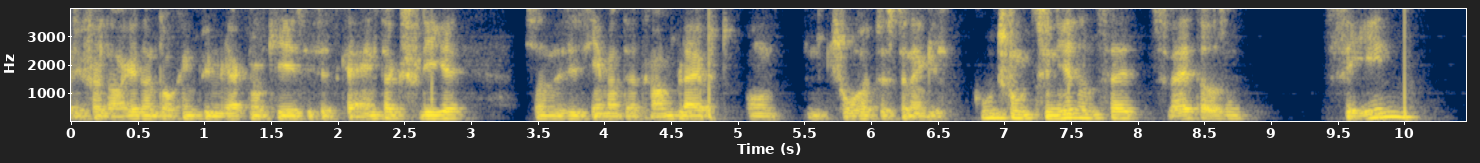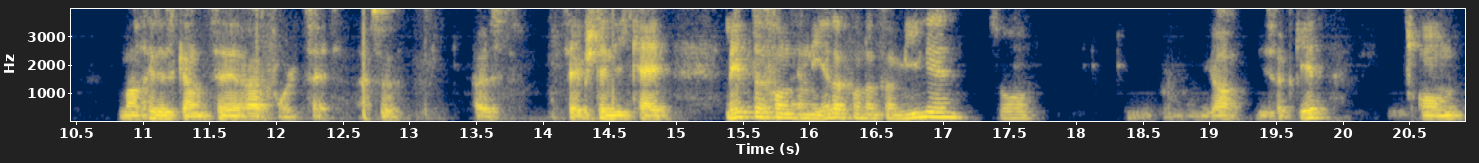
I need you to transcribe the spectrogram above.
die Verlage dann doch irgendwie merken, okay, es ist jetzt keine Eintagsfliege, sondern es ist jemand, der dran bleibt. Und, und so hat es dann eigentlich gut funktioniert. Und seit 2010 mache ich das Ganze äh, Vollzeit. Also als Selbstständigkeit. Lebt davon, ernährt davon eine Familie, so ja, wie es halt geht. Und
